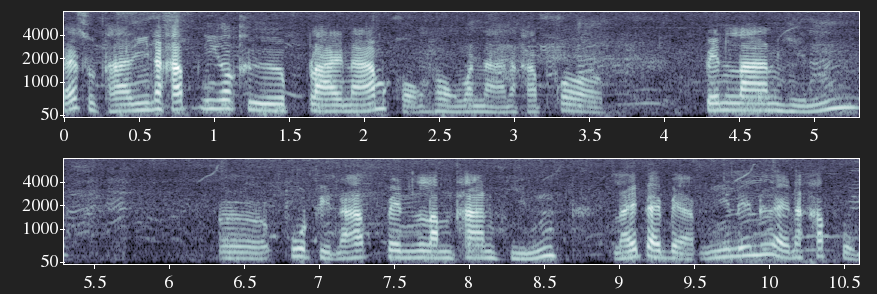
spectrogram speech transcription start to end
ละสุดท้ายนี้นะครับ นี่ก็คือปลายน้ำของหองวันนานะครับ ก็เป็นลานหินเอ่อพูดผิดนะครับ เป็นลำธารหินไหลไปแบบนี้เรื่อยๆนะครับ ผม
